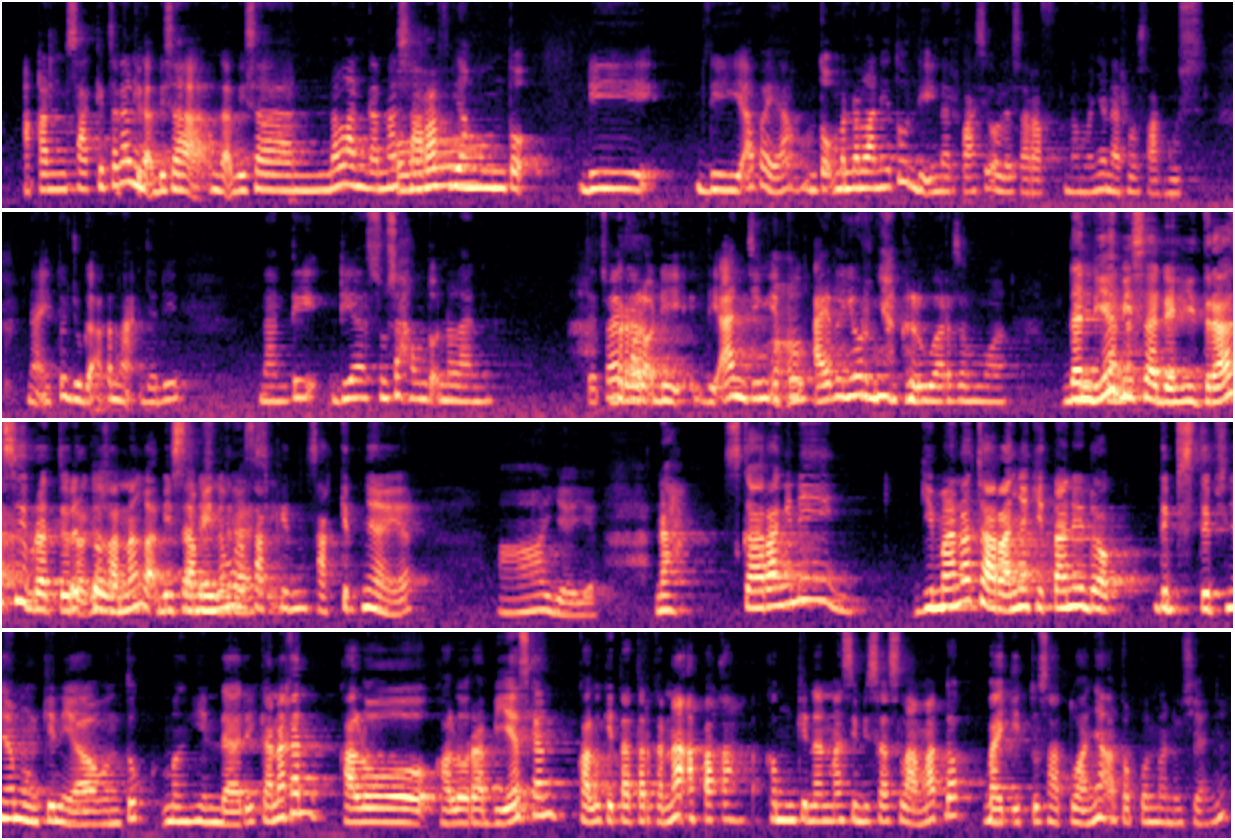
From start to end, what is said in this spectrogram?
akan sakit sekali. Nggak bisa nggak bisa nelan karena saraf Oh. yang untuk di di apa ya untuk menelan itu diinervasi oleh saraf namanya nervus vagus nah itu juga kena. Jadi nanti dia susah untuk nelan Ber- kalau di di anjing itu air liurnya keluar semua. Dan dia karena- bisa dehidrasi berarti? Betul, karena nggak bisa, bisa minum sakit sakitnya ya. Ah iya iya. Nah sekarang ini gimana caranya kita nih dok? Tips-tipsnya mungkin ya untuk menghindari. Karena kan kalau kalau rabies kan kalau kita terkena apakah kemungkinan masih bisa selamat dok? Baik itu satuannya ataupun manusianya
